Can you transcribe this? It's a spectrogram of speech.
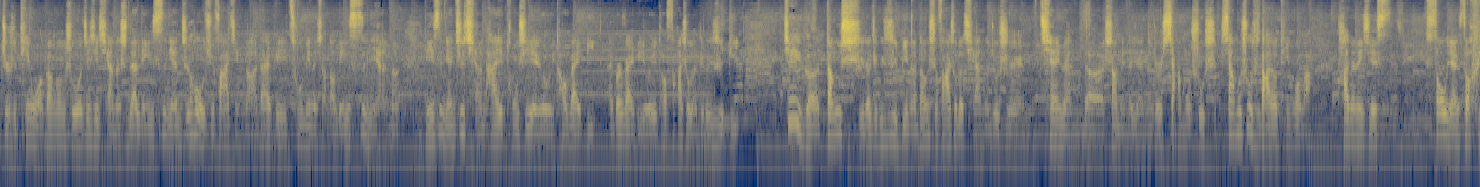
就是听我刚刚说，这些钱呢是在零四年之后去发行的。大家可以聪明的想到，零四年呢，零四年之前，它同时也有一套外币，哎不是外币，有一套发售的这个日币。这个当时的这个日币呢，当时发售的钱呢，就是千元的上面的人呢，就是夏目漱石。夏目漱石大家都听过吧？他的那些。骚言骚语，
